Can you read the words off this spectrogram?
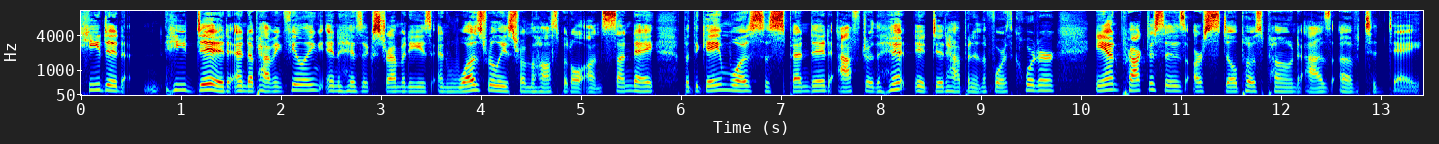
he did he did end up having feeling in his extremities and was released from the hospital on Sunday, but the game was suspended after the hit. It did happen in the fourth quarter, and practices are still postponed as of today.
